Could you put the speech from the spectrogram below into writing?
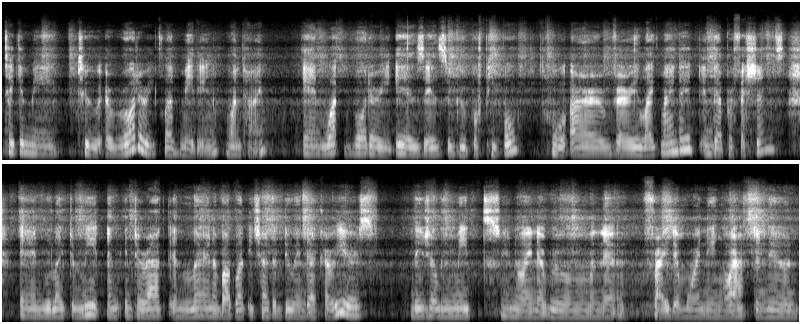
taken me to a Rotary Club meeting one time. And what Rotary is, is a group of people who are very like minded in their professions and would like to meet and interact and learn about what each other do in their careers. They usually meet, you know, in a room on a Friday morning or afternoon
